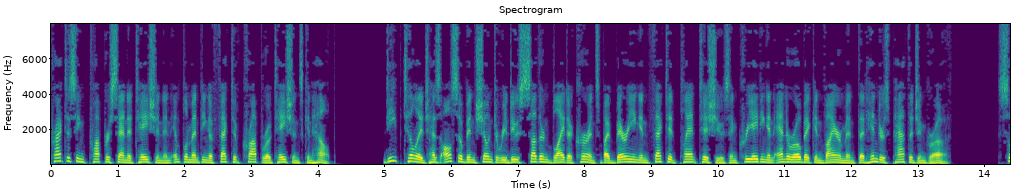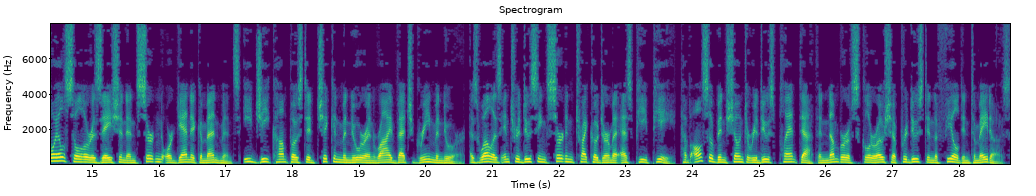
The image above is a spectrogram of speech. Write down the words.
practicing proper sanitation and implementing effective crop rotations can help. Deep tillage has also been shown to reduce southern blight occurrence by burying infected plant tissues and creating an anaerobic environment that hinders pathogen growth. Soil solarization and certain organic amendments e.g. composted chicken manure and rye vetch green manure, as well as introducing certain trichoderma spp, have also been shown to reduce plant death and number of sclerotia produced in the field in tomatoes.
